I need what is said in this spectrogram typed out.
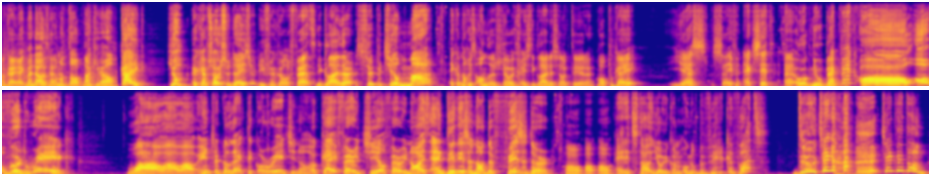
Oké, ik ben dood. Helemaal top. Dankjewel. Kijk. Ja, ik heb sowieso deze. Die vind ik wel vet. Die glider. Super chill. Maar ik heb nog iets anders. Yo, ik ga eens die glider selecteren. Hoppakee. Yes. Save en exit. Uh, oh, ook nieuwe backpack. Oh, Overt Rig. Wauw, wauw, wauw. Intergalactic Original. Oké, very chill, very nice. En dit is hem dan, de Visitor. Oh, oh, oh. Edit style. Yo, je kan hem ook nog bewerken. Wat? Dude, check, check dit dan.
